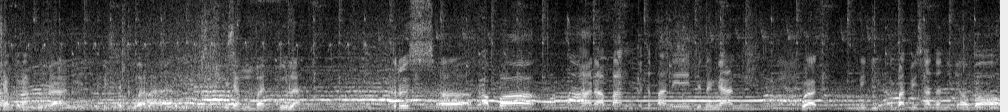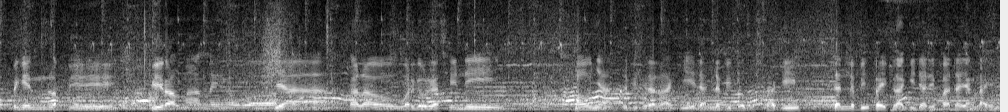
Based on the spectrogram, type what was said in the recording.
yang pengangguran gitu, bisa jualan, gitu. bisa membantu lah. Terus eh, apa harapan ke depannya jenengan buat niki tempat wisata niki apa pengen lebih viral mana apa? Ya, kalau warga-warga sini maunya lebih viral lagi dan lebih bagus lagi dan lebih baik lagi daripada yang lain.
